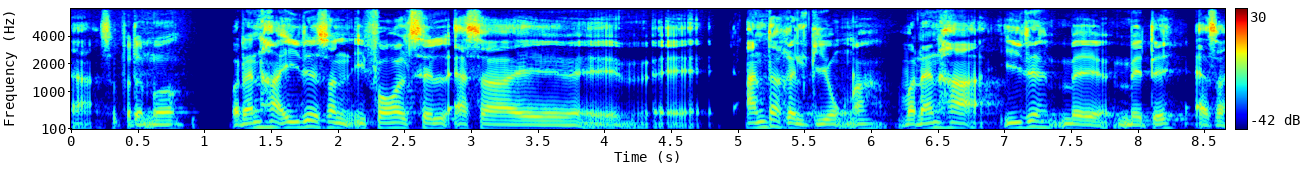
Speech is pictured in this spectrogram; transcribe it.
ja. altså på den måde. Hvordan har I det sådan i forhold til, altså, øh, øh, andre religioner, hvordan har I det med, med det? Altså,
